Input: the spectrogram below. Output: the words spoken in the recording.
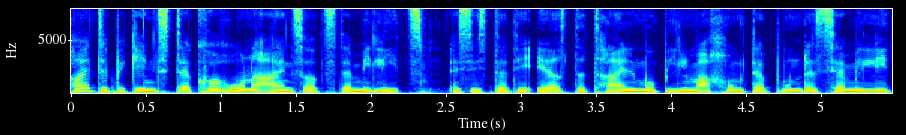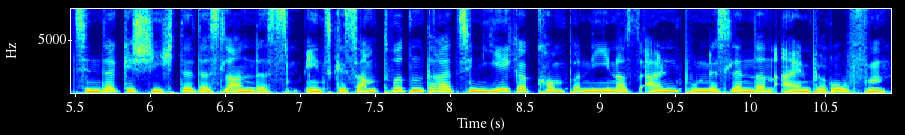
Heute beginnt der Corona-Einsatz der Miliz. Es ist ja die erste Teilmobilmachung der Bundesheermiliz in der Geschichte des Landes. Insgesamt wurden 13 Jägerkompanien aus allen Bundesländern einberufen.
